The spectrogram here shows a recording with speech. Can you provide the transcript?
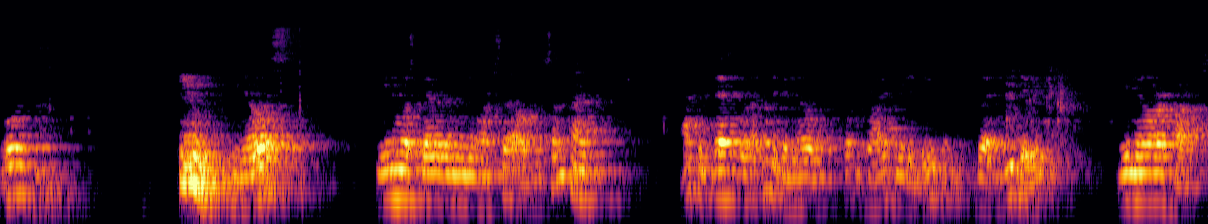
Lord, you know us. You know us better than we know ourselves. And sometimes I confess, Lord, I don't even know what drives me to do things, but you do. You know our hearts.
